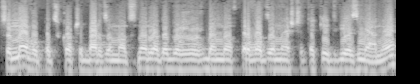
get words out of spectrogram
cenowo podskoczy bardzo mocno, dlatego że już będą wprowadzone jeszcze takie dwie zmiany.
